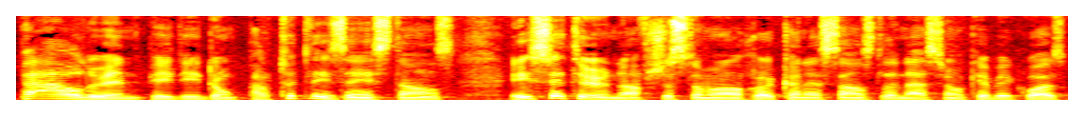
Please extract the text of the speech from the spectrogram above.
par le NPD, donc par toutes les instances, et c'était une offre justement reconnaissance de la nation québécoise,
